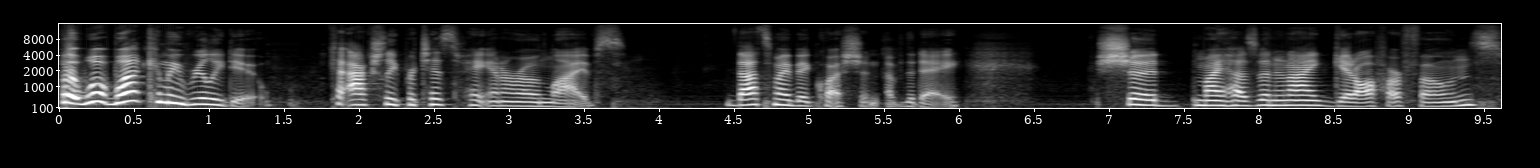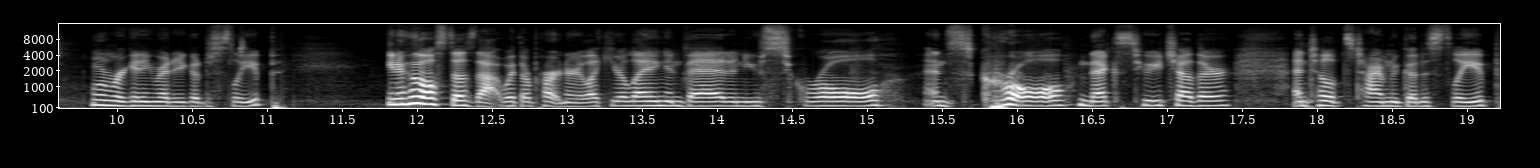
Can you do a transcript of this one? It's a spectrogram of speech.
but what what can we really do to actually participate in our own lives? That's my big question of the day. Should my husband and I get off our phones when we're getting ready to go to sleep? You know, who else does that with their partner? Like you're laying in bed and you scroll and scroll next to each other until it's time to go to sleep.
